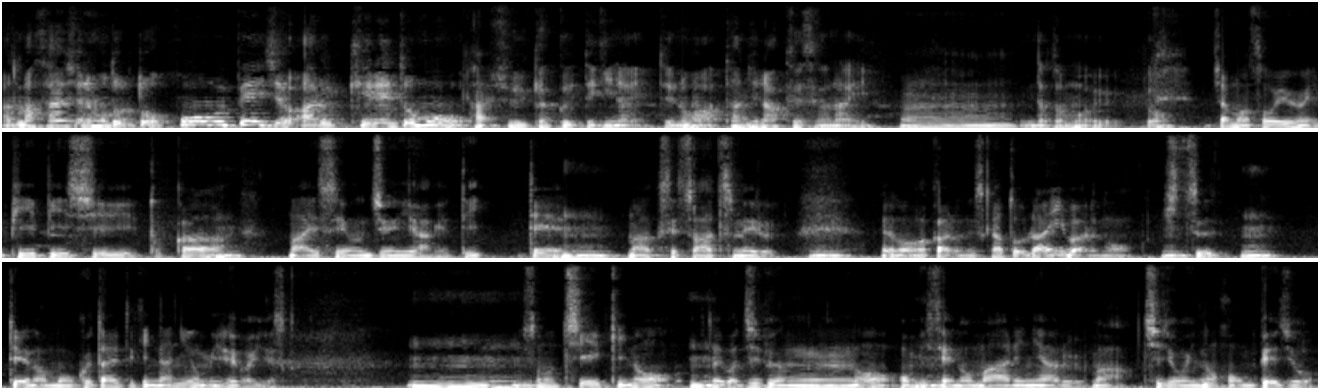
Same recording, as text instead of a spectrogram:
あとまあ最初に戻るとホームページはあるけれどもはい。集客できないっていうのは単純にアクセスがないん。だと思うよ。じゃあまあそういうふうに PPC とか、うん。まあ、SEO の順位上げていって、うん。まあ、アクセスを集める。うん。っていうのは分かるんですけどあとライバルの質、うん。っていうのはもう具体的に何を見ればいいですか、うんその地域のうん。例えば自分のお店の周りにある、まあ、治療院のホームページを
